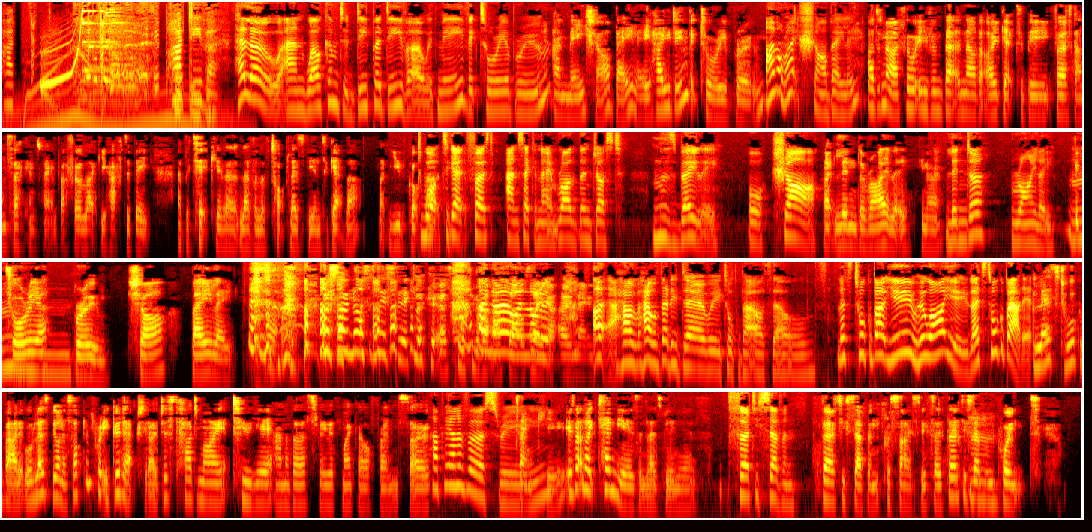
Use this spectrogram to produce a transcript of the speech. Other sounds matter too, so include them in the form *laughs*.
Pod, Pod Diva. Hello and welcome to Deeper Diva with me, Victoria Broom. And me, Char Bailey. How you doing, Victoria Broom? I'm all right, Char Bailey. I don't know. I feel even better now that I get to be first and second named. I feel like you have to be a particular level of top lesbian to get that. Like you've got What, that. to get first and second name rather than just Ms. Bailey or Char Like Linda Riley, you know. Linda Riley. Victoria Mm. Broom. Char Bailey. *laughs* We're so narcissistic. Look at us talking I about know, I ourselves, love it. our own names. Uh, how how very dare we talk about ourselves? Let's talk about you. Who are you? Let's talk about it. Let's talk about it. Well, let's be honest. I've been pretty good actually. I just had my two year anniversary with my girlfriend. So Happy anniversary. thank you. Is that like 10 years in lesbian years? Thirty-seven. 37 precisely. So 37 Mm. point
